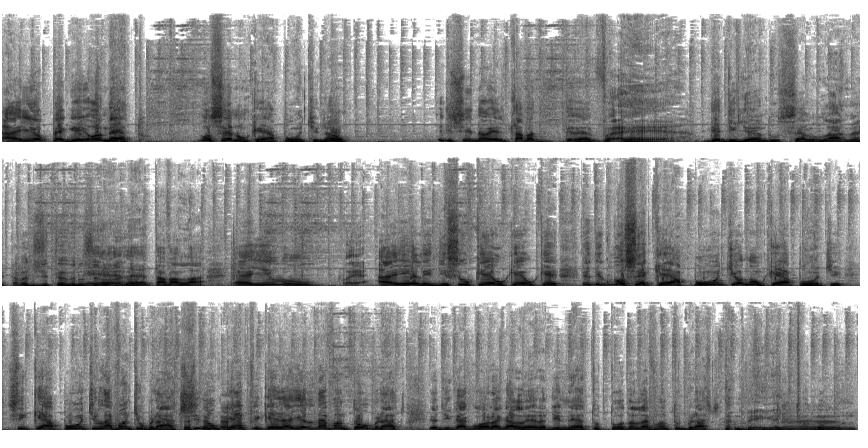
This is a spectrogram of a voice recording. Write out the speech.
aí eu peguei, ô Neto, você não quer a ponte, não? Ele disse, não, ele estava é, é, dedilhando o celular, né? Estava digitando no celular. É, estava lá. Aí o Aí ele disse: o que, o que, o que? Eu digo: você quer a ponte ou não quer a ponte? Se quer a ponte, levante o braço. Se não quer, fique. Aí ele levantou o braço. Eu digo: agora a galera de Neto toda levanta o braço também. Aí é... todo mundo.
